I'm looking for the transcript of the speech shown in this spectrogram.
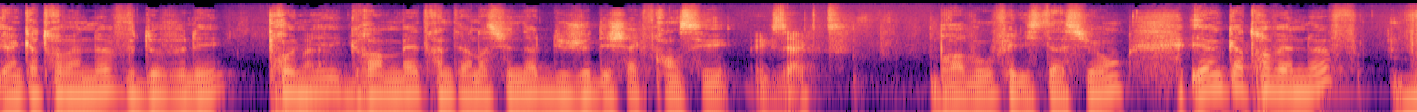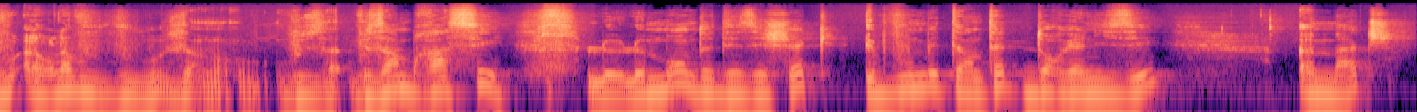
Et en 89, vous devenez premier grand maître international du jeu d'échecs français. Exact. Bravo, félicitations. Et en 89, vous, alors là, vous, vous, vous, embrassez le, le, monde des échecs et vous vous mettez en tête d'organiser un match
